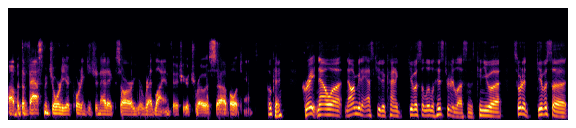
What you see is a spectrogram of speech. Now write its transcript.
Uh, but the vast majority, according to genetics, are your red lionfish or your Pterois uh, volitans. Okay, great. Now, uh, now I'm going to ask you to kind of give us a little history lessons. Can you uh, sort of give us a,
